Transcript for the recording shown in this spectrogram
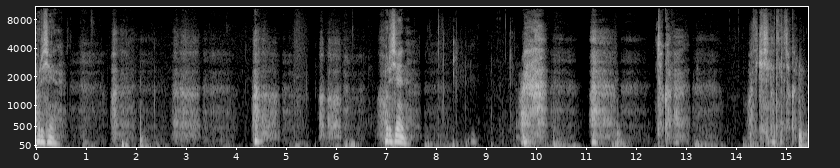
어르신. 어르신. 잠깐만. 어디 계신 것 같은데, 잠깐.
